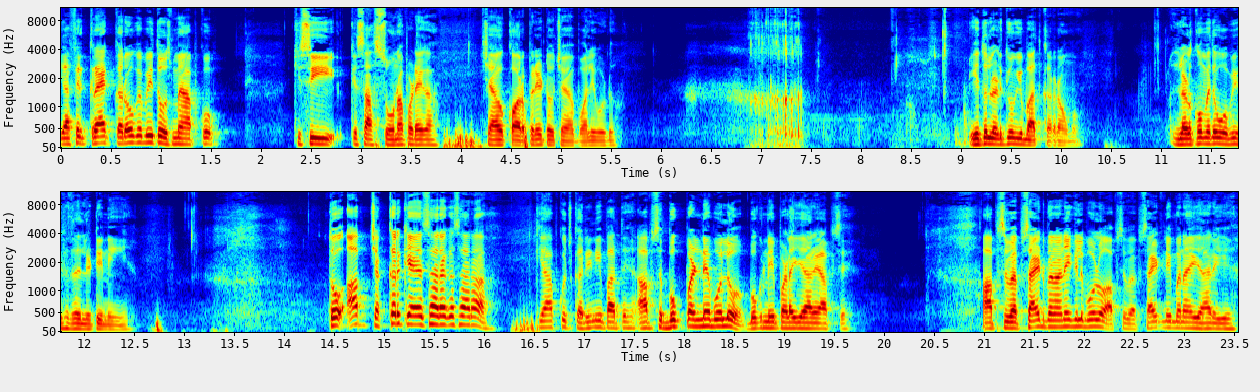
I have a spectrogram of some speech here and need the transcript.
या फिर क्रैक करोगे भी तो उसमें आपको किसी के साथ सोना पड़ेगा, चाहे वो कॉरपोरेट हो, चाहे बॉलीवुड हो। ये तो लड़कियों की बात कर रहा हूँ मैं। लड़कों में तो वो भी फैसिलिटी नहीं है। तो आप चक्कर क्या है सारा का सारा? कि आप कुछ कर ही नहीं पाते। आपसे बुक पढ़ने बोलो बुक नहीं पढ़ाई जा रही आपसे। आपसे वेबसाइट बनाने के लिए बोलो, आपसे वेबसाइट नहीं बनाई जा रही है।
